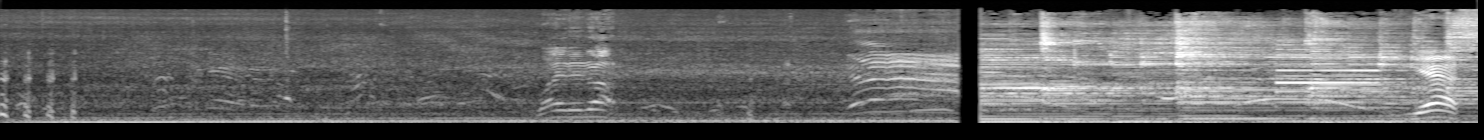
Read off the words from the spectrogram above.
Light it up. Yes.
